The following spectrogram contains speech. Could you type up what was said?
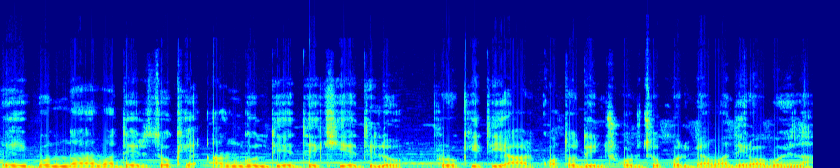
এই বন্যা আমাদের চোখে আঙ্গুল দিয়ে দেখিয়ে দিল, প্রকৃতি আর কতদিন সহ্য করবে আমাদের অবহেলা।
